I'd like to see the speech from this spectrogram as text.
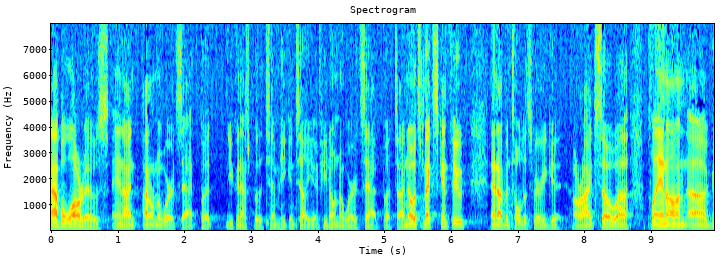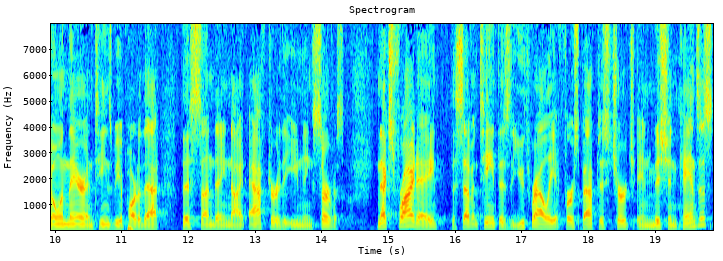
Abelardo's, and I, I don't know where it's at, but you can ask Brother Tim. He can tell you if you don't know where it's at. But I know it's Mexican food, and I've been told it's very good. All right, so uh, plan on uh, going there, and teens be a part of that this Sunday night after the evening service. Next Friday, the 17th, is the youth rally at First Baptist Church in Mission, Kansas.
